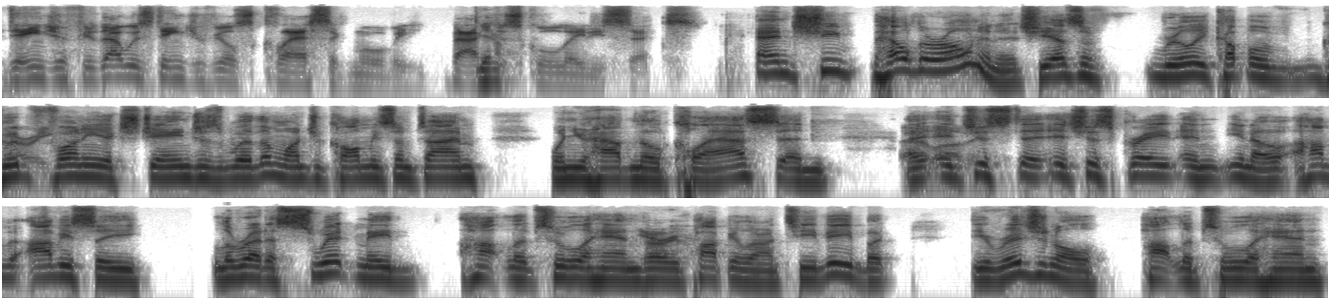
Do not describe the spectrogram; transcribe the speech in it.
Dangerfield. That was Dangerfield's classic movie, Back Yeah. to School '86. and she held her own in it. She has a really couple of good, Very funny exchanges with him. Why don't you call me sometime when you have no class? And it just it's just great. And you know, obviously Loretta Swit made Hot Lips Houlihan very popular on TV, but the original Hot Lips Houlihan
